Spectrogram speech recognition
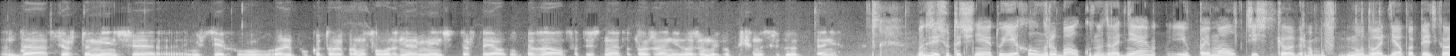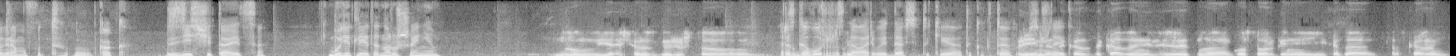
Да, все, что меньше, у всех рыб, у которых промысловый размер меньше, то, что я вот указал, соответственно, это тоже они должны быть выпущены в среду обитания. Вот здесь уточняет, уехал на рыбалку на два дня и поймал 10 килограммов. Ну, два дня по 5 килограммов. Вот э, как здесь считается? Будет ли это нарушением? Ну, я еще раз говорю, что... Разговор разговаривает, да, все-таки это как-то Время обсуждает. доказывания лежит на госоргане, и когда, так скажем,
